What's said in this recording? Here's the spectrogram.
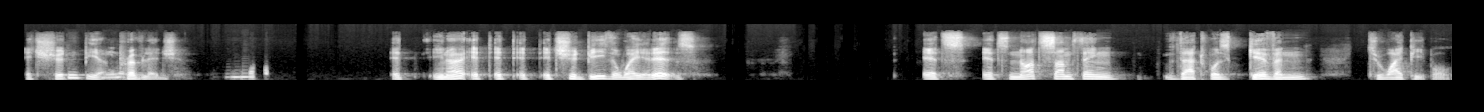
it shouldn't be a You know- privilege. It you know it it it it should be the way it is. It's it's not something that was given to white people.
